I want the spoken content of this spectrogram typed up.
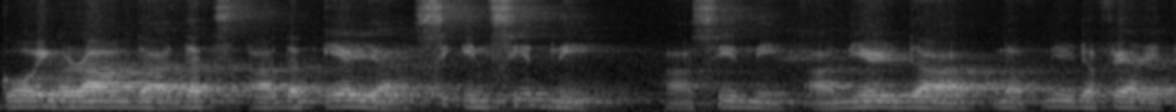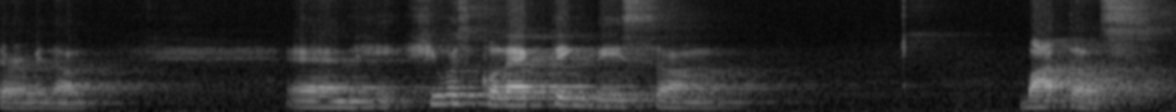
going around uh, that, uh, that area in Sidney, uh, Sidney, uh, near the no, near the ferry terminal, and he, she was collecting these um, bottles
